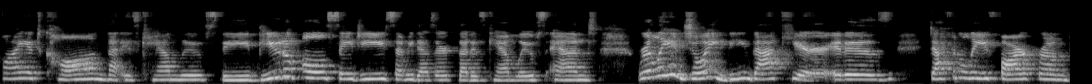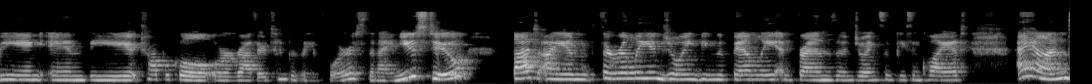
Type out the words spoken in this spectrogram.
quiet calm that is Kamloops, the beautiful sagey semi-desert that is Kamloops, and really enjoying being back here. It is definitely far from being in the tropical or rather temperate rainforest that I am used to. But I am thoroughly enjoying being with family and friends and enjoying some peace and quiet. And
